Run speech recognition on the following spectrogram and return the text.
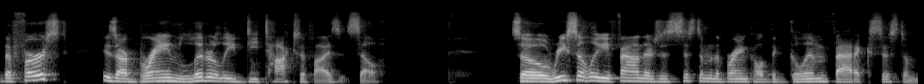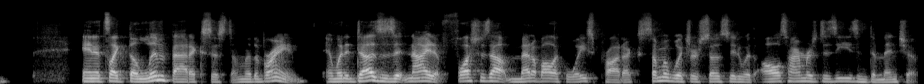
The first is our brain literally detoxifies itself so recently we found there's a system in the brain called the glymphatic system. And it's like the lymphatic system of the brain. And what it does is at night, it flushes out metabolic waste products, some of which are associated with Alzheimer's disease and dementia.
